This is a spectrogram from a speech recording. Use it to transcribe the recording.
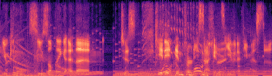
You can see something and then just get it in 30 seconds, even if you missed it.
